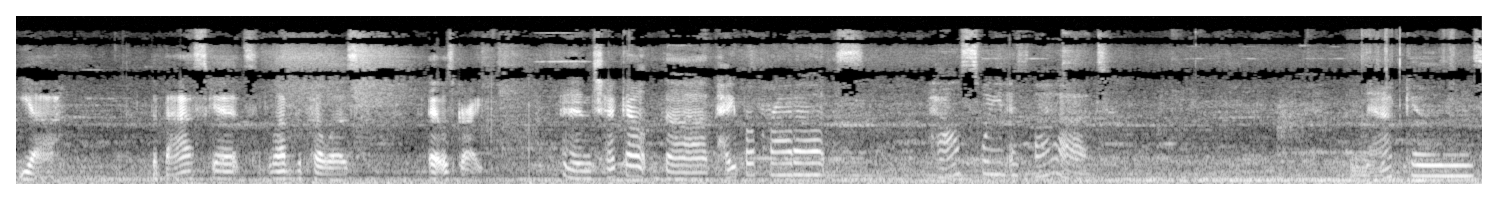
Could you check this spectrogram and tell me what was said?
yeah, the baskets, loved the pillows. It was great. And check out the paper products. How sweet is that? Napkins.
